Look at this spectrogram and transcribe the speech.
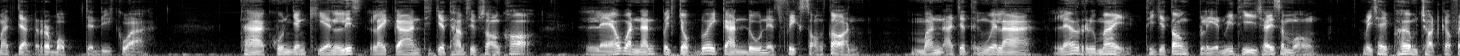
มาจัดระบบจะดีกว่า ถ้าคุณยังเขียนลิสต์รายการที่จะทำ 12 ข้อ แล้ววันนั้นไปจบด้วยการดู Netflix 2 ตอน มันอาจจะถึงเวลาแล้วหรือไม่ที่จะต้องเปลี่ยนวิธีใช้สมอง ไม่ใช่เพิ่มช็อตกาแฟ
